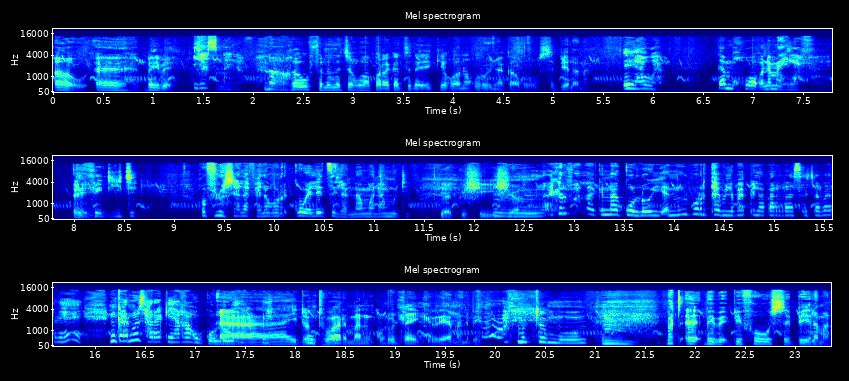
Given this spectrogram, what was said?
ao oh, eh, babe yes, na ge o feleletša go apara ka tsela e ke gona gore o nyaka go sepelana ee awa ka mokgwa wa bona maelafa ke Ee. feditše go fološala fela gore ke wele tsela nna ngwana modimo ke a kwešiša Mm, a ke re fala ke na koloi and le bore thabile ba phela ba re rasetša ba re he nkane o tshwara ke ya gago koloi ai don't worry man kolo o tla e kry-a mane bebe motlho mongwe but uh, bebe before o sepela man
